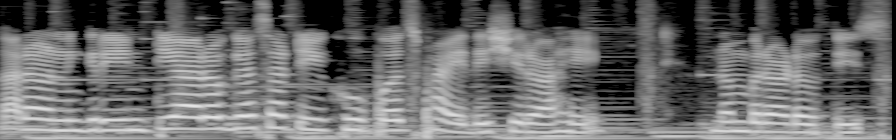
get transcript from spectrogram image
कारण ग्रीन टी आरोग्यासाठी खूपच फायदेशीर आहे. नंबर अडतीस.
